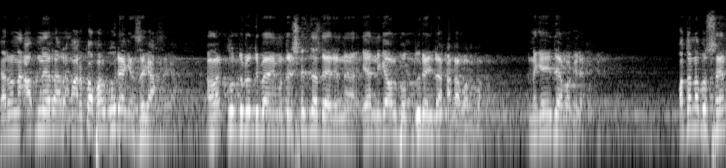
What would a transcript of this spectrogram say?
কারণ আপনার আর আমার কপাল ঘুরে গেছে গা। আল্লাহ কুদরতি ভাই আমাদের সেজদা দেয় না। এর নাকি অল্প দূরে হাঁটা পারব নাকি এই যাবাকে কথাটা বুঝছেন?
